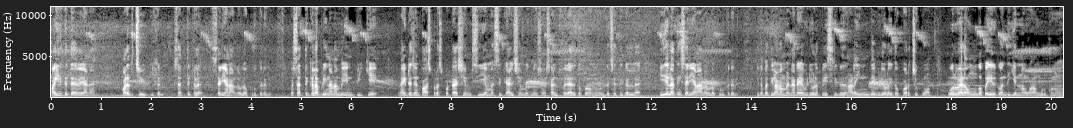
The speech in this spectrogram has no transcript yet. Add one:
பயிருக்கு தேவையான வளர்ச்சி ஊக்கிகள் சத்துக்களை சரியான அளவில் கொடுக்கறது. இப்போ சத்துக்கள் அப்படின்னா நம்ம NPK nitrogen phosphorus potassium CMS calcium magnesium sulphur அதுக்கப்புறம் நூண்டு சத்துக்களில் இது எல்லாத்தையும் சரியான அளவில் கொடுக்கறது. இதை பற்றிலாம் நம்ம நிறைய வீடியோவில் பேசியிருக்கிறதுனால இந்த வீடியோவில் இதை குறைச்சிக்குவோம். ஒருவேளை உங்கள் பயிருக்கு வந்து என்ன உரம் கொடுக்கணும்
